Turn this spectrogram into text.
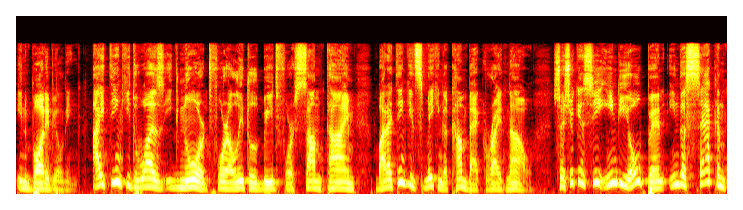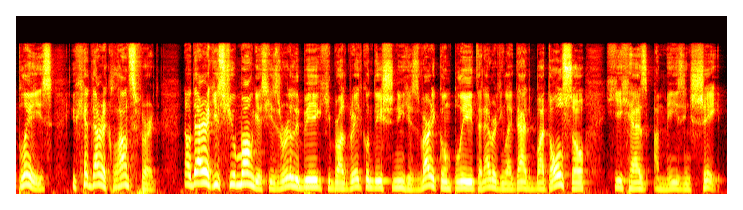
in bodybuilding. I think it was ignored for a little bit for some time, but I think it's making a comeback right now. So as you can see in the open, in the second place, you had Derek Lunsford. Now Derek is humongous, he's really big, he brought great conditioning, he's very complete and everything like that, but also he has amazing shape.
